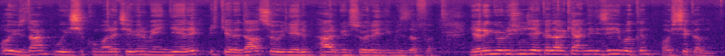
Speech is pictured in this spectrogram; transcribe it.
O yüzden bu işi kumara çevirmeyin diyerek bir kere daha söyleyelim her gün söylediğimiz lafı. Yarın görüşünceye kadar kendinize iyi bakın. Hoşçakalın.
